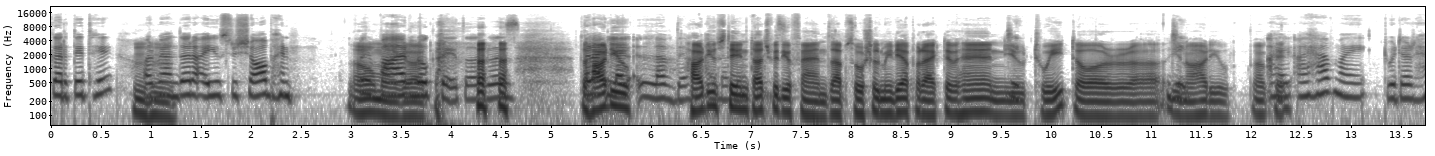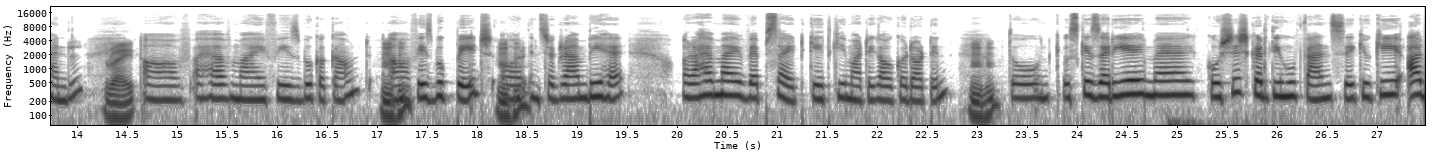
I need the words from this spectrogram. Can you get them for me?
करते थे और मैं हम्म। अंदर I use to shop and Oh my God. थे तो it was तो but how I do you lo- love them. how do you stay in touch with your fans? आप social media पर active हैं and जी। you tweet or uh, you know how do you okay I, I have my Twitter handle. right Uh, I have my Facebook account, mm-hmm. uh, Mhm. Facebook page और Mhm. Instagram भी है और आई हैव माई वेबसाइट केतकी माटेगाँव का डॉट इन हम्म तो उसके ज़रिए मैं कोशिश करती हूँ फैंस से क्योंकि आज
